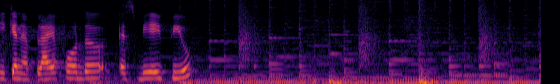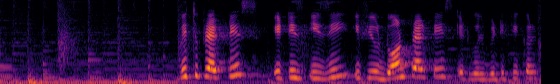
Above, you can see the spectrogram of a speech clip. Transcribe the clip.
he can apply for the S B I P O with practice it is easy if you don't practice it will be difficult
